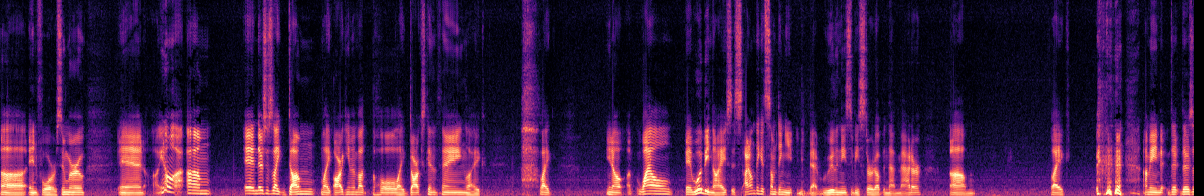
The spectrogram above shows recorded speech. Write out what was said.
uh, in for Sumeru, and uh, you know, um, and there's this like dumb like argument about the whole like dark skin thing, like, like, you know, uh, while it would be nice, it's I don't think it's something you, that really needs to be stirred up in that matter. Um, like, I mean, there, there's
